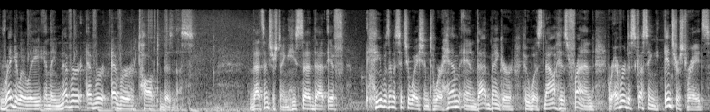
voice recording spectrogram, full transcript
regularly and they never, ever, ever talked business. That's interesting. He said that if he was in a situation to where him and that banker who was now his friend were ever discussing interest rates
